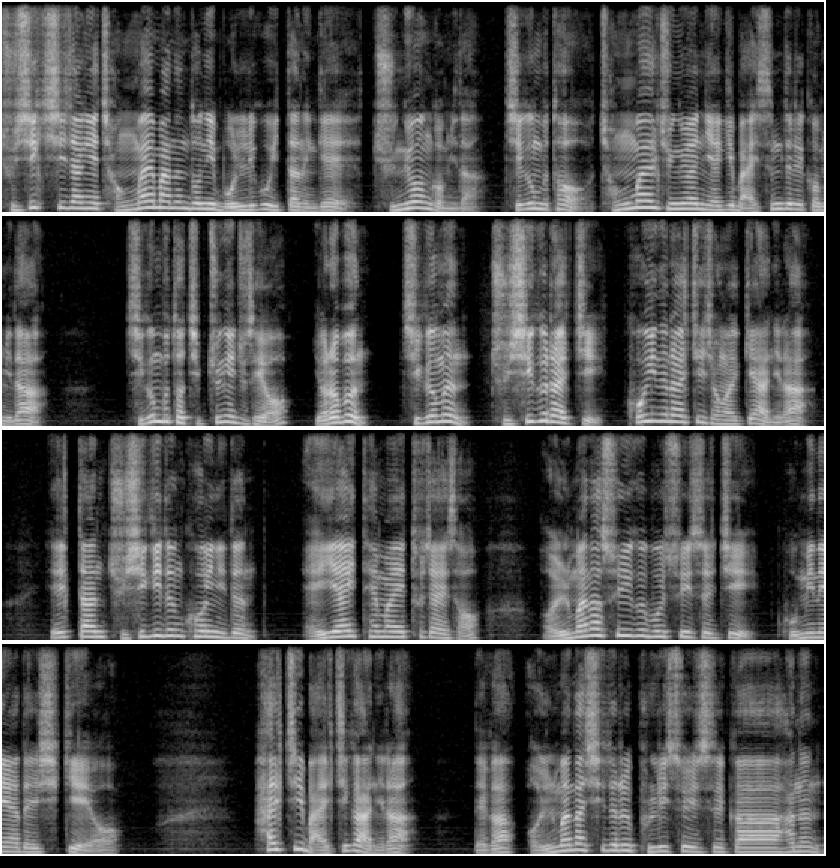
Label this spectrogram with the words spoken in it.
주식 시장에 정말 많은 돈이 몰리고 있다는 게 중요한 겁니다. 지금부터 정말 중요한 이야기 말씀드릴 겁니다. 지금부터 집중해 주세요. 여러분, 지금은 주식을 할지 코인을 할지 정할 게 아니라 일단 주식이든 코인이든 AI 테마에 투자해서 얼마나 수익을 볼 수 있을지 고민해야 될 시기예요. 할지 말지가 아니라 내가 얼마나 시대를 불릴 수 있을까 하는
